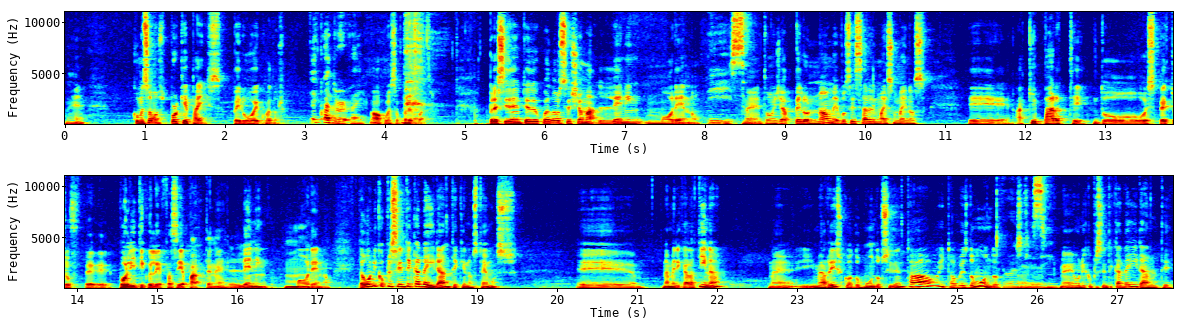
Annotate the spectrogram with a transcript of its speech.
né? Começamos por que país? Peru ou Equador? Equador, vai. Vamos começar por Equador. O presidente do Equador se chama Lenin Moreno. Isso. né? Então, já pelo nome, vocês sabem mais ou menos eh, a que parte do espectro eh, político ele fazia parte, né? Lenin Moreno. É o único presidente cadeirante que nós temos eh, na América Latina, né? E me arrisco do mundo ocidental e talvez do mundo. Eu acho que sim. Né? O único presidente cadeirante.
